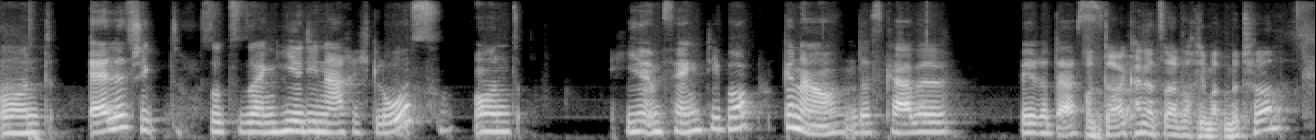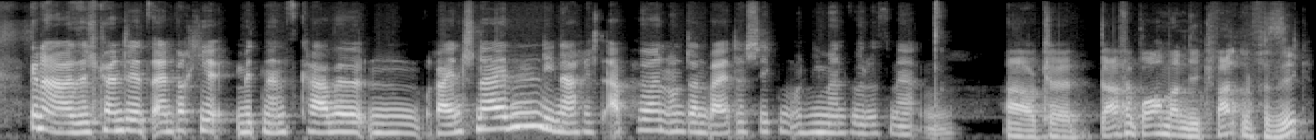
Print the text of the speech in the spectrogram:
Und Alice schickt sozusagen hier die Nachricht los und hier empfängt die Bob. Genau, und das Kabel wäre das. Und da kann jetzt einfach jemand mithören? Genau, also ich könnte jetzt einfach hier mitten ins Kabel reinschneiden, die Nachricht abhören und dann weiterschicken und niemand würde es merken. Ah, okay. Dafür braucht man die Quantenphysik.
